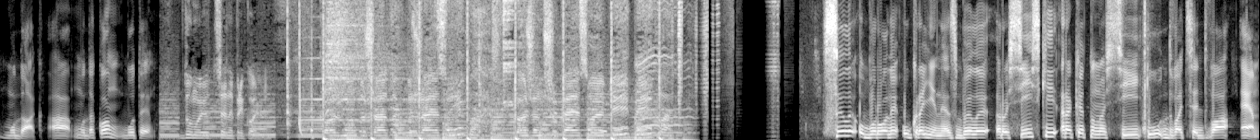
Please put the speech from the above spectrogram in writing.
мудак. А мудаком бути Думаю, це не прикольно. Кожна душа тут бажає свої, благ, кожен шукає своє бідний клад. Сили оборони України збили російський ракетоносій Ту-22М.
